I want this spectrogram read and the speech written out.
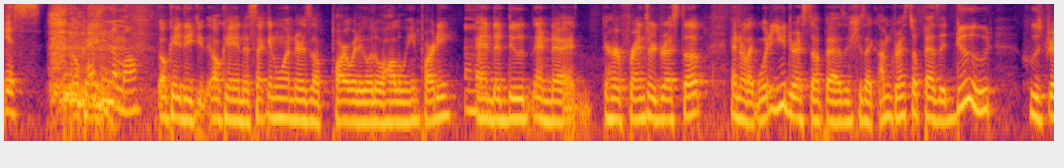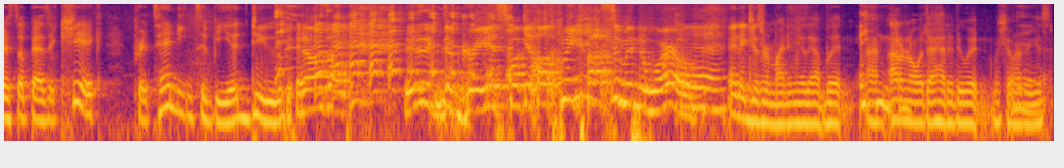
yes. Okay. I've seen them all. Okay, did you, okay. In the second one, there's a part where they go to a Halloween party, Uh-huh. and the dude and the, her friends are dressed up, and they're like, "What are you dressed up as?" And she's like, "I'm dressed up as a dude who's dressed up as a chick, pretending to be a dude." And I was like, "This is the greatest fucking Halloween costume in the world," and it just reminded me of that. But I, I don't know what that had to do with Michelle Rodriguez.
